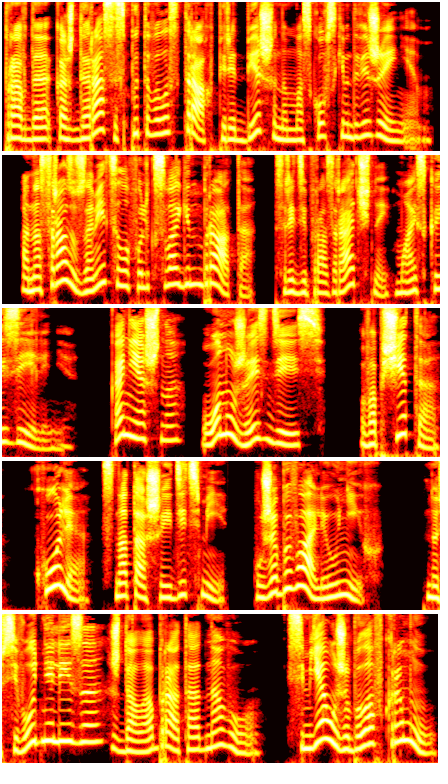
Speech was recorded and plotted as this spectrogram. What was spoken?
Правда, каждый раз испытывала страх перед бешеным московским движением. Она сразу заметила Volkswagen брата среди прозрачной майской зелени. Конечно, он уже здесь. Вообще-то, Коля с Наташей и детьми уже бывали у них. Но сегодня Лиза ждала брата одного. Семья уже была в Крыму,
